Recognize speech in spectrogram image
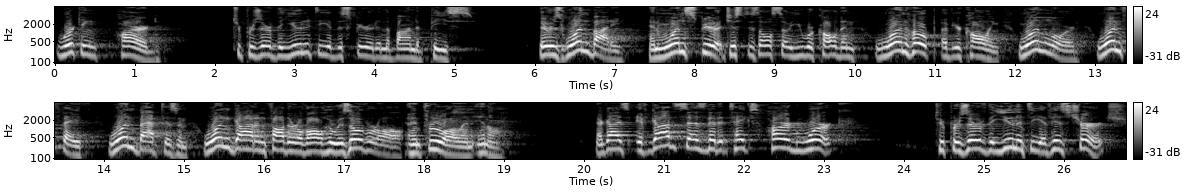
Working hard to preserve the unity of the Spirit in the bond of peace. There is one body and one Spirit, just as also you were called in one hope of your calling, one Lord, one faith, one baptism, one God and Father of all who is over all and through all and in all. Now guys, if God says that it takes hard work to preserve the unity of His church,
